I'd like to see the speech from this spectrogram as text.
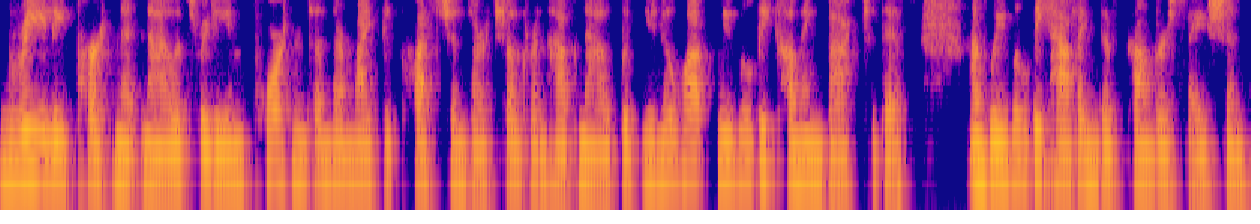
really pertinent now. It's really important. And there might be questions our children have now. But you know what? We will be coming back to this and we will be having this conversation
